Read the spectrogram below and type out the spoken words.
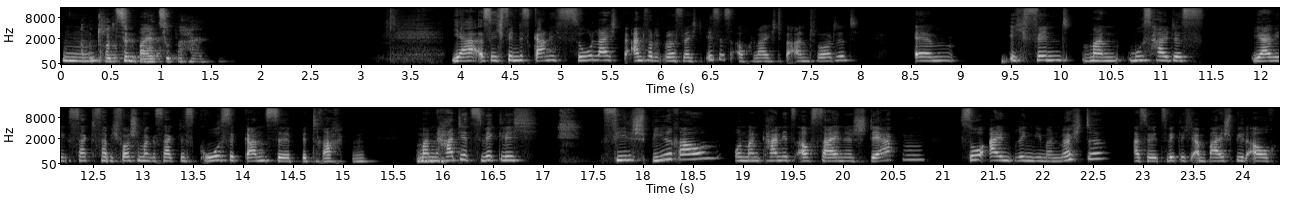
mhm. aber trotzdem beizubehalten? Ja, also ich finde es gar nicht so leicht beantwortet oder vielleicht ist es auch leicht beantwortet. Ähm, ich finde, man muss halt das, ja, wie gesagt, das habe ich vorher schon mal gesagt, das große Ganze betrachten. Man mhm. hat jetzt wirklich viel Spielraum und man kann jetzt auch seine Stärken so einbringen, wie man möchte. Also jetzt wirklich am Beispiel auch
